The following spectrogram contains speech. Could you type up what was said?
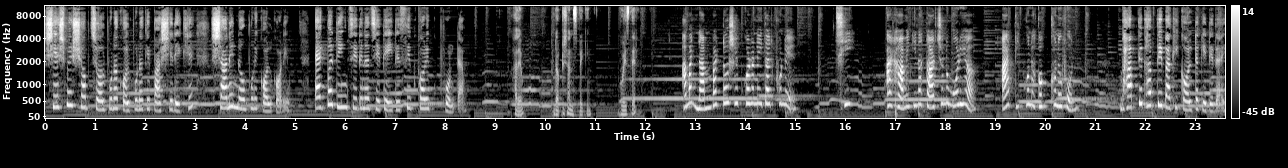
শেষমেশ সব জল্পনা কল্পনাকে পাশে রেখে শানের নম্বরে কল করে। একবার রিং যেতে না যেতেই রিসিভ করে ফোনটা। Hello doctor Shaan speaking. Who's there আমার নাম্বারটাও সেভ করা নেই তার ফোনে। ছি আর আমি কিনা তার জন্য মরিয়া? আর দিব না কখনো ফোন? ভাবতে ভাবতেই পাখি কলটা কেটে দেয়।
